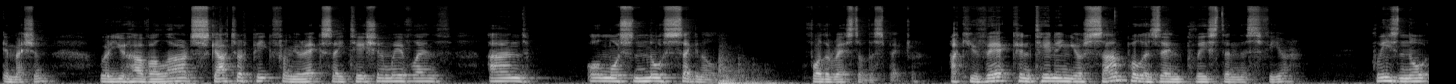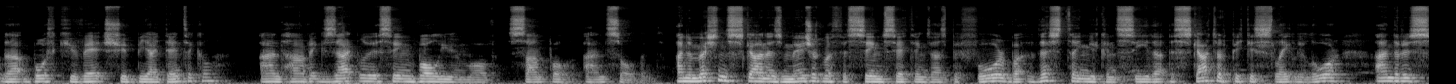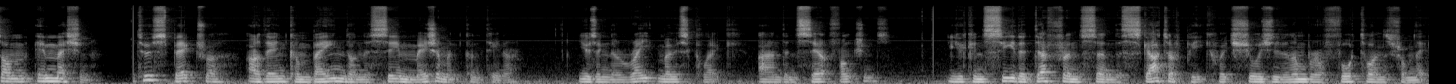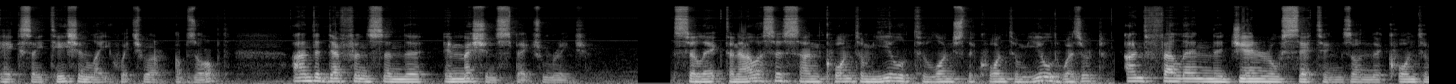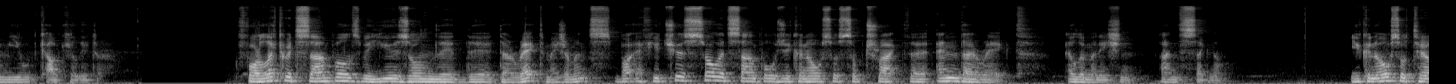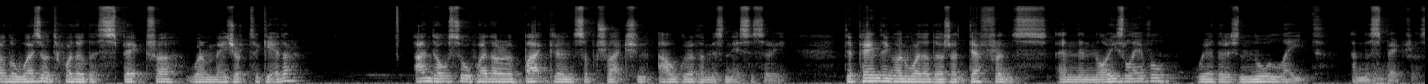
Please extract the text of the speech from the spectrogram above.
emission where you have a large scatter peak from your excitation wavelength and almost no signal for the rest of the spectra. A cuvette containing your sample is then placed in the sphere. Please note that both cuvettes should be identical and have exactly the same volume of sample and solvent. An emission scan is measured with the same settings as before, but this time you can see that the scatter peak is slightly lower and there is some emission. Two spectra are then combined on the same measurement container using the right mouse click and insert functions you can see the difference in the scatter peak which shows you the number of photons from the excitation light which were absorbed and the difference in the emission spectrum range. Select Analysis and Quantum Yield to launch the Quantum Yield wizard and fill in the general settings on the Quantum Yield calculator. For liquid samples we use only the direct measurements but if you choose solid samples you can also subtract the indirect illumination and signal. You can also tell the wizard whether the spectra were measured together and also whether a background subtraction algorithm is necessary, depending on whether there's a difference in the noise level where there is no light in the spectra.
